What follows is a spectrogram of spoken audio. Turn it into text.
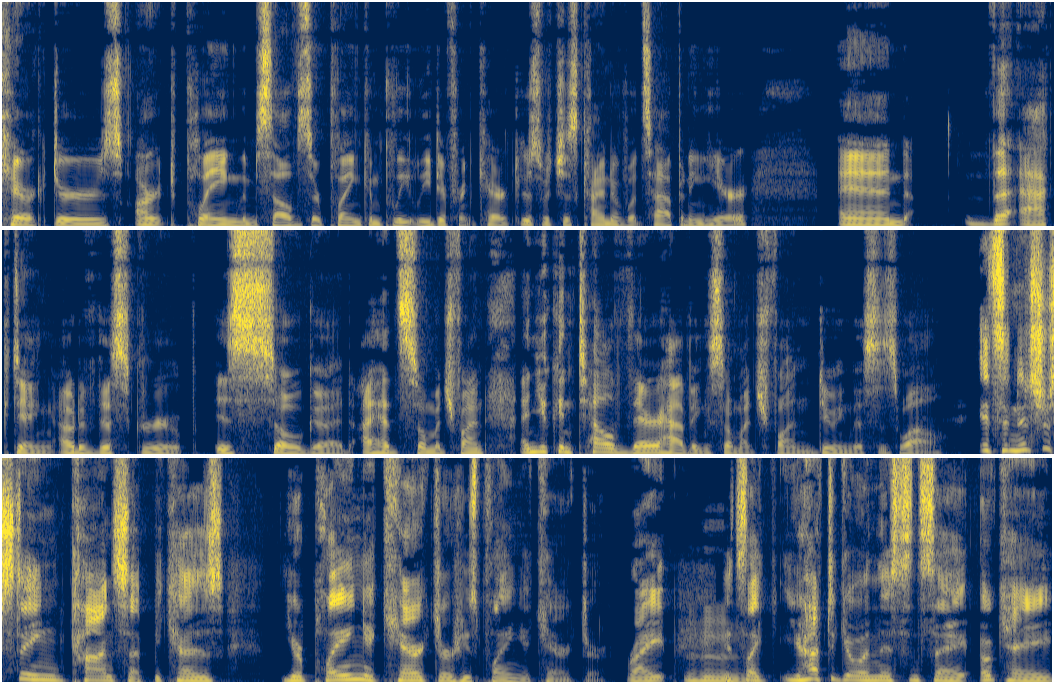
characters aren't playing themselves they're playing completely different characters which is kind of what's happening here. And the acting out of this group is so good. I had so much fun. And you can tell they're having so much fun doing this as well. It's an interesting concept because you're playing a character who's playing a character right? Mm-hmm. it's like you have to go in this and say okay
